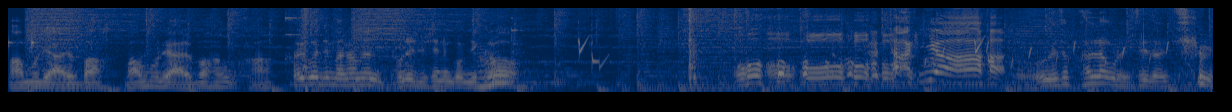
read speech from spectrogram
마무리 알바, 마무리 알바 하고 가. 설거지만 하면 보내주시는 겁니까? 닭이야. 여기서 하려고 그랬지. 난 지금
